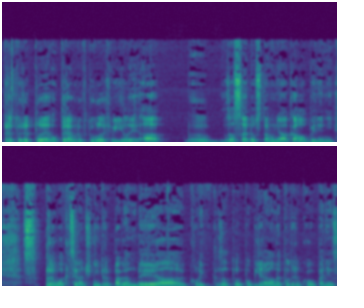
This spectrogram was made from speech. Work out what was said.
protože to je opravdu v tuhle chvíli a e, zase dostanu nějaká obvinění z provakcinační propagandy a kolik za to pobíráme pod rukou peněz.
